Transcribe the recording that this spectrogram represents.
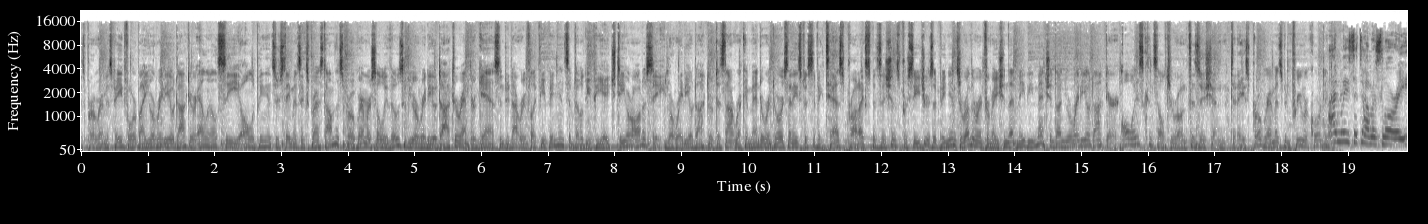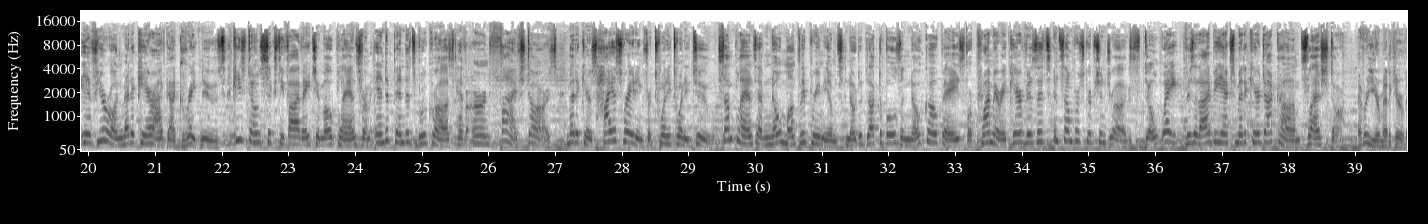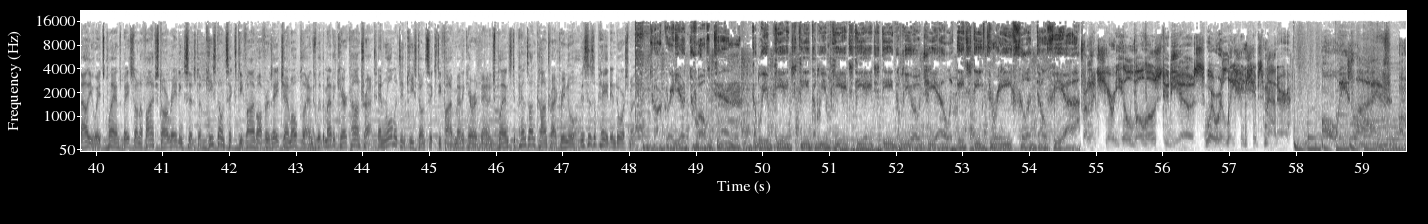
This program is paid for by Your Radio Doctor LLC. All opinions or statements expressed on this program are solely those of Your Radio Doctor and their guests and do not reflect the opinions of WPHT or Audacy. Your Radio Doctor does not recommend or endorse any specific tests, products, physicians, procedures, opinions, or other information that may be mentioned on Your Radio Doctor. Always consult your own physician. Today's program has been pre-recorded. I'm Lisa Thomas Laury. If you're on Medicare, I've got great news. Keystone 65 HMO plans from Independence Blue Cross have earned five stars, Medicare's highest rating for 2022. Some plans have no monthly premiums, no deductibles, and no copays for primary care visits and some prescription drugs. Don't wait. Visit ibxmedicare.com slash star. Every year, Medicare evaluates plans based on a five-star rating system. Keystone 65 offers HMO plans with a Medicare contract. Enrollment in Keystone 65 Medicare Advantage plans depends on contract renewal. This is a paid endorsement. Talk Radio 1210, WPHT, WPHT HD, WOGL HD3, Philadelphia. From the Cherry Hill Volvo Studios, where relationships matter. Always live on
